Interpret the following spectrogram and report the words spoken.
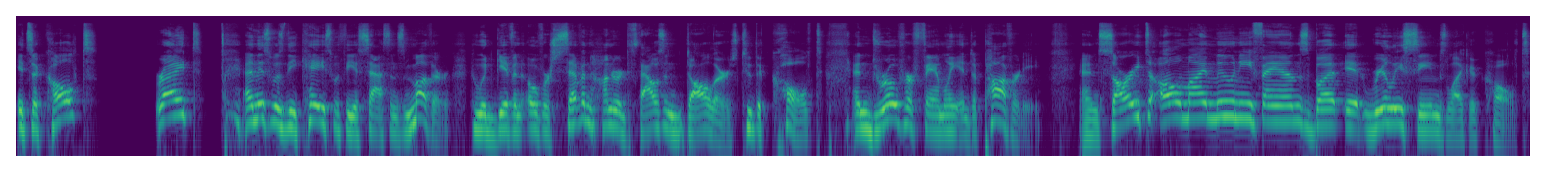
it's a cult, right? And this was the case with the assassin's mother, who had given over $700,000 to the cult and drove her family into poverty. And sorry to all my Moonie fans, but it really seems like a cult.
